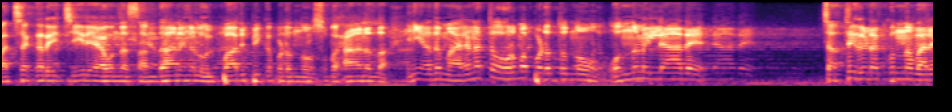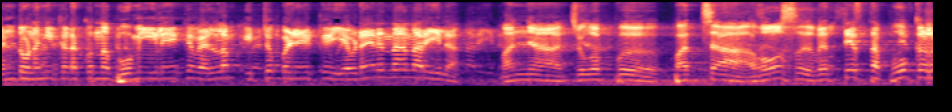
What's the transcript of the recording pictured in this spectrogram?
പച്ചക്കറി ചീരയാവുന്ന സന്താനങ്ങൾ ഉൽപ്പാദിപ്പിക്കപ്പെടുന്നു. സുബഹാനല്ല ഇനി അത് മരണത്തെ ഓർമ്മപ്പെടുത്തുന്നു. ഒന്നുമില്ലാതെ ചത്തുകിടക്കുന്ന വരണ്ടുണങ്ങിക്കിടക്കുന്ന ഭൂമിയിലേക്ക് വെള്ളം ഇറ്റുമ്പോഴേക്ക് എവിടെ നിന്നാന്നറിയില്ല മഞ്ഞ ചുവപ്പ് പച്ച റോസ് വ്യത്യസ്ത പൂക്കൾ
